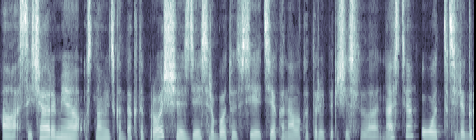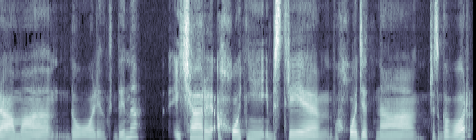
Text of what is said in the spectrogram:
А с HR устанавливать контакты проще. Здесь работают все те каналы, которые перечислила Настя, от Телеграма до LinkedIn. HR охотнее и быстрее выходят на разговор.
